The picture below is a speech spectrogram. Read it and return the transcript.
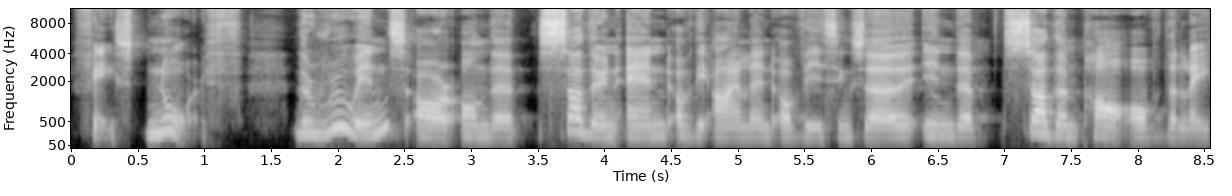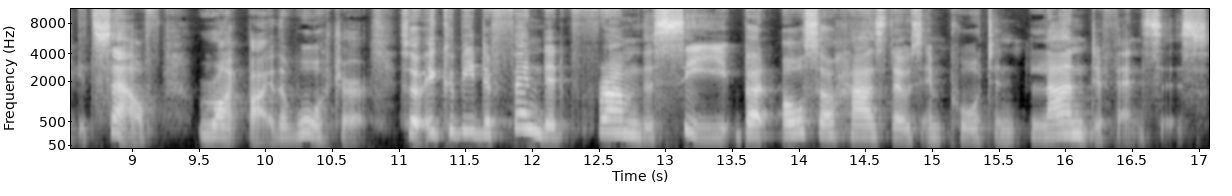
faced north. The ruins are on the southern end of the island of Visingsö in the southern part of the lake itself, right by the water. So it could be defended from the sea, but also has those important land defenses.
